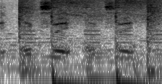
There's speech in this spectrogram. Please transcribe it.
exit, exit, exit.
